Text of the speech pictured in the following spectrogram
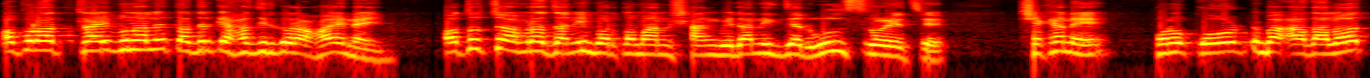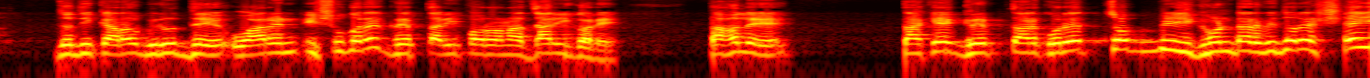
অপরাধ ট্রাইব্যুনালে তাদেরকে হাজির করা হয় নাই। অথচ আমরা জানি বর্তমান সাংবিধানিক যে রুলস রয়েছে, সেখানে কোনো কোর্ট বা আদালত যদি কারও বিরুদ্ধে ওয়ারেন্ট ইস্যু করে, গ্রেপ্তারি পরোয়ানা জারি করে, তাহলে তাকে গ্রেপ্তার করে চব্বিশ ঘণ্টার ভিতরে সেই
